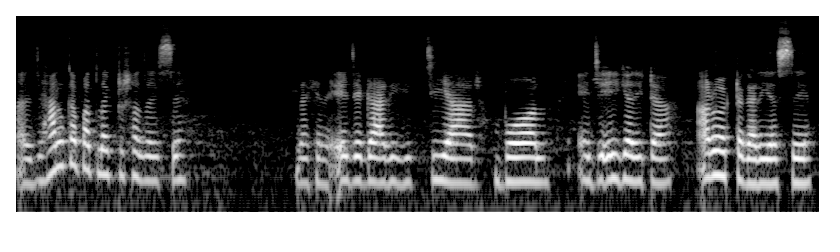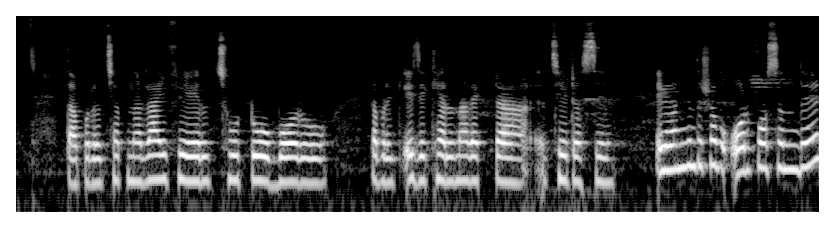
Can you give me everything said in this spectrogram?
আর এই যে হালকা পাতলা একটু সাজাইছে। দেখেন, এই যে গাড়ি, চেয়ার, বল, এই যে এই গাড়িটা আরও একটা গাড়ি আছে। তারপরে হচ্ছে আপনার রাইফেল, ছোট, বড়, তারপরে এই যে খেলনার একটা সেট আছে। এগুলো কিন্তু সব ওর পছন্দের,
